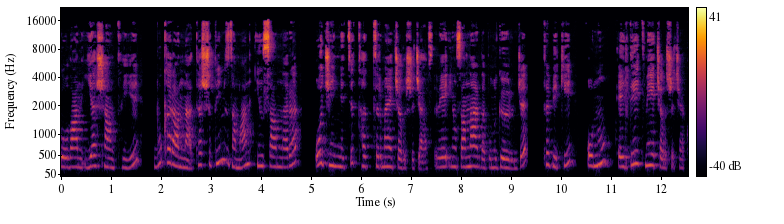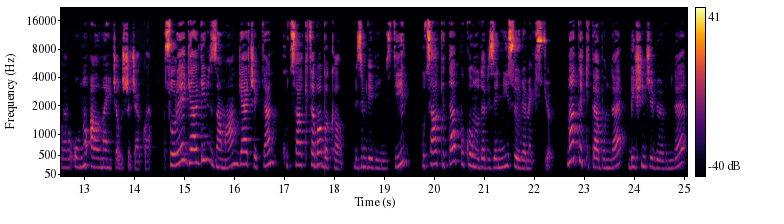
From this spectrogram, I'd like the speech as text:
olan yaşantıyı bu karanlığa taşıdığımız zaman insanlara o cenneti tattırmaya çalışacağız. Ve insanlar da bunu görünce tabii ki onu elde etmeye çalışacaklar, onu almaya çalışacaklar. Soruya geldiğimiz zaman gerçekten kutsal kitaba bakalım. Bizim dediğimiz değil. Kutsal kitap bu konuda bize ne söylemek istiyor? Matta kitabında 5. bölümde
